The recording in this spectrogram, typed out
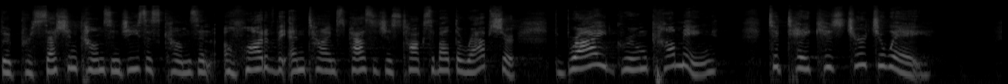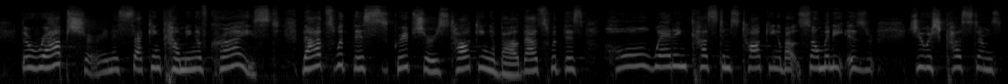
the procession comes and Jesus comes, and a lot of the end times passages talks about the rapture, the bridegroom coming to take his church away. The rapture and his second coming of Christ. That's what this scripture is talking about. That's what this whole wedding customs talking about. So many Israel, Jewish customs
